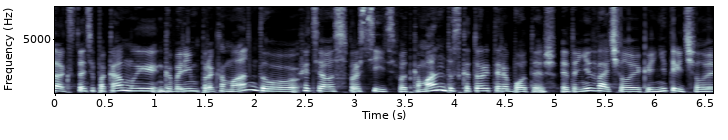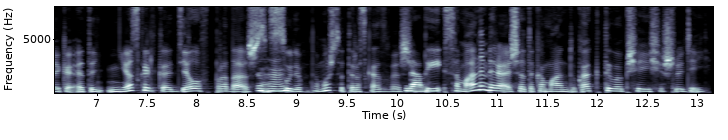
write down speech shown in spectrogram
Да, кстати, пока мы говорим про команду, хотела спросить, вот команда, с которой ты работаешь, это не два человека и не три человека, это несколько отделов продаж, угу. судя по тому, что ты рассказываешь. Да. Ты сама набираешь эту команду? Как ты вообще ищешь людей?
